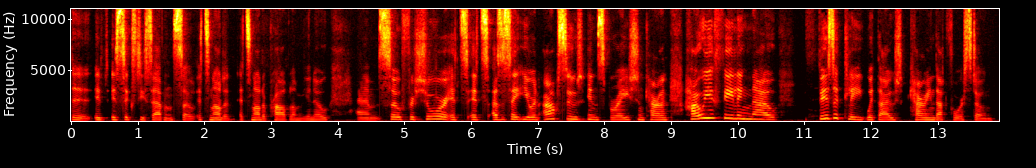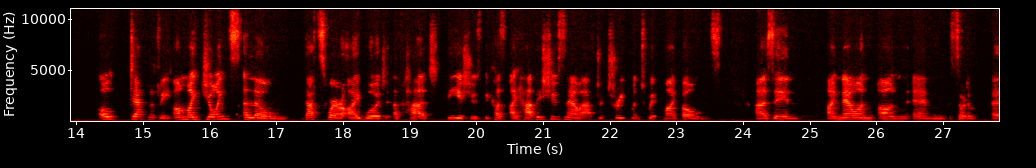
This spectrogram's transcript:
the it is 67 so it's not a it's not a problem you know. Um so for sure it's it's as i say you're an absolute inspiration carolyn how are you feeling now physically without carrying that four stone? Oh, definitely. On my joints alone, that's where I would have had the issues because I have issues now after treatment with my bones, as in I'm now on on um, sort of a,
